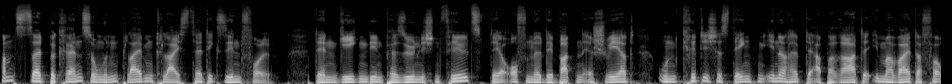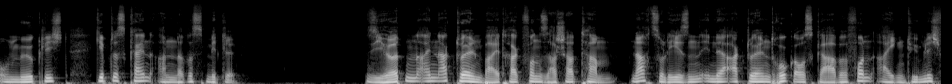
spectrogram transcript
Amtszeitbegrenzungen bleiben gleichzeitig sinnvoll, denn gegen den persönlichen Filz, der offene Debatten erschwert und kritisches Denken innerhalb der Apparate immer weiter verunmöglicht, gibt es kein anderes Mittel. Sie hörten einen aktuellen Beitrag von Sascha Tamm, nachzulesen in der aktuellen Druckausgabe von Eigentümlich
